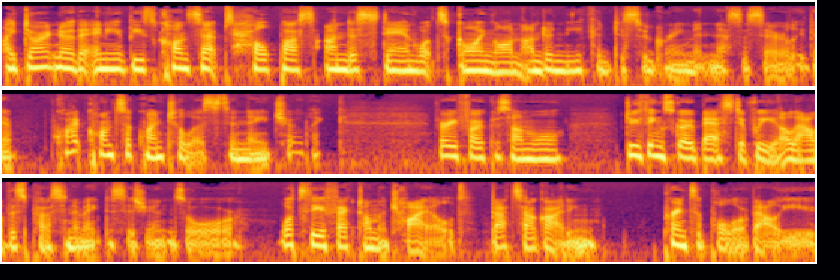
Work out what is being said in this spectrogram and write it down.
I don't know that any of these concepts help us understand what's going on underneath a disagreement necessarily. They're quite consequentialist in nature, like very focused on, well, do things go best if we allow this person to make decisions or what's the effect on the child? That's our guiding principle or value.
